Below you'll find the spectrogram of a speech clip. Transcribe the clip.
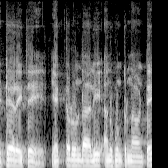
రిటైర్ అయితే ఎక్కడ ఉండాలి అనుకుంటున్నామంటే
